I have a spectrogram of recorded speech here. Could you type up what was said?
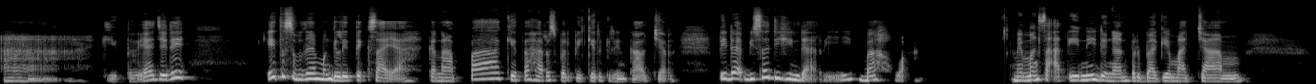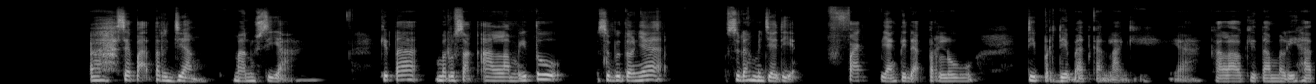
Ah, gitu ya. Jadi itu sebetulnya menggelitik saya. Kenapa kita harus berpikir green culture? Tidak bisa dihindari bahwa memang saat ini dengan berbagai macam uh, sepak terjang manusia. Kita merusak alam itu sebetulnya sudah menjadi fact yang tidak perlu diperdebatkan lagi ya. Kalau kita melihat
